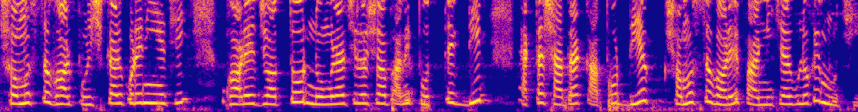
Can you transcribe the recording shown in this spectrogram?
সমস্ত ঘর পরিষ্কার করে নিয়েছি। ঘরে যত নোংরা ছিল সব আমি প্রত্যেক দিন একটা সাদা কাপড় দিয়ে সমস্ত ঘরের ফার্নিচারগুলোকে মুছি।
